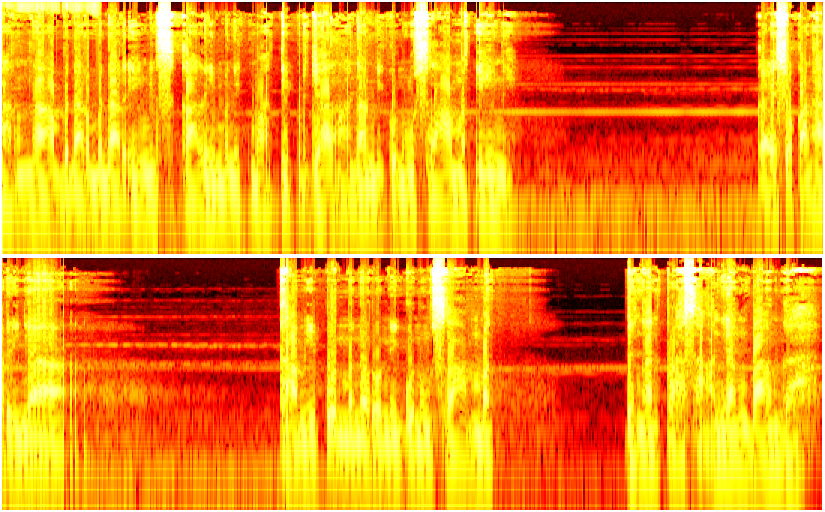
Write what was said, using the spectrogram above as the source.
karena benar-benar ingin sekali menikmati perjalanan di Gunung Selamat ini. Keesokan harinya, kami pun menuruni Gunung Slamet dengan perasaan yang bangga.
